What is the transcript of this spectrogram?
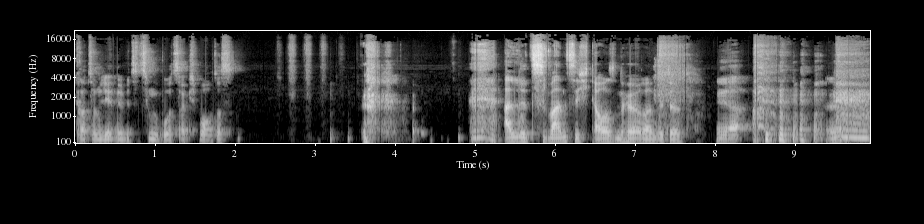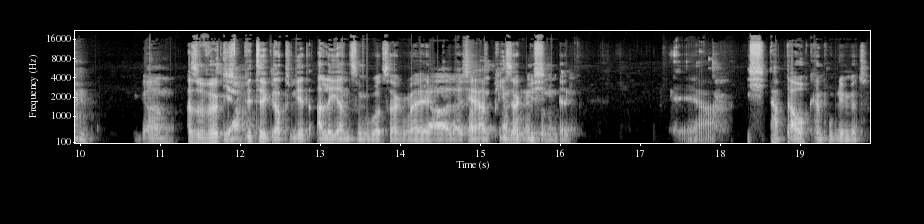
gratuliert mir bitte zum Geburtstag, ich brauche das. Alle 20.000 Hörer bitte. Ja. ähm, also wirklich, ja. bitte gratuliert alle Jan zum Geburtstag, weil ja, Alter, ich er Pi sagt mich. Äh, ja, ich habe da auch kein Problem mit.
